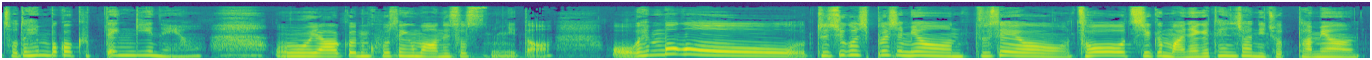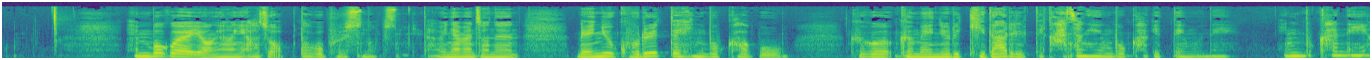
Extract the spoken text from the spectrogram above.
저도 햄버거 급 땡기네요. 어, 야근 고생 많으셨습니다. 어, 햄버거 드시고 싶으시면 드세요. 저 지금 만약에 텐션이 좋다면 햄버거의 영향이 아주 없다고 볼 수는 없습니다. 왜냐면 저는 메뉴 고를 때 행복하고 그거 그 메뉴를 기다릴 때 가장 행복하기 때문에 행복하네요.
